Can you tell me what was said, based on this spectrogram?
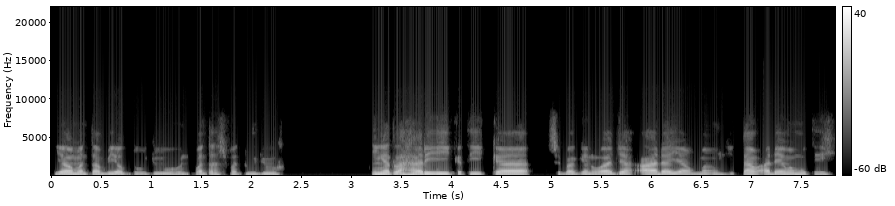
"Yauma tabyaddu wujuhun wa tasfatu wujuh." Ingatlah hari ketika sebagian wajah ada yang menghitam, ada yang memutih.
